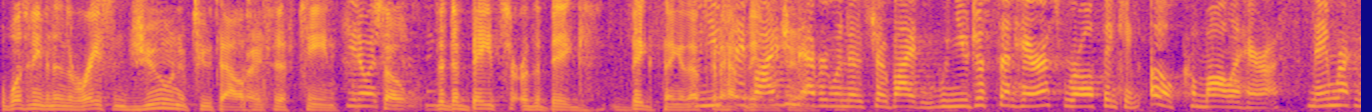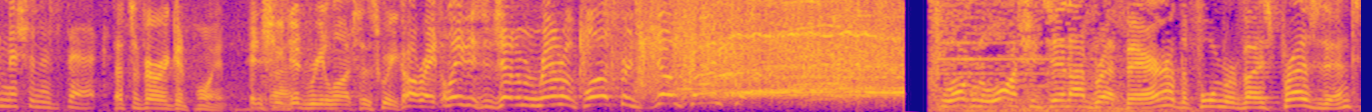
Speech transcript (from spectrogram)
wasn't even in the race in June of 2015. Right. You know so the debates are the big, big thing, and that's going to happen. When you say Biden, everyone knows Joe Biden. When you just said Harris, we're all thinking, oh, Kamala Harris. Name recognition is big. That's a very good point. And she right. did relaunch this week. All right, ladies and gentlemen, round of applause for Joe Concha. Welcome to Washington. I'm Bret Baier. The former vice president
